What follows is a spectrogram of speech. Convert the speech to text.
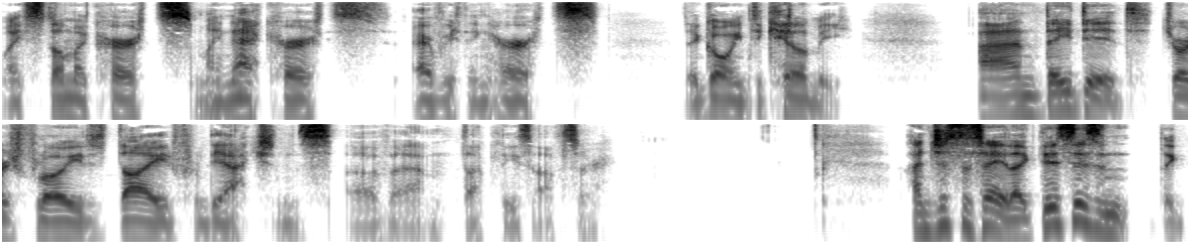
My stomach hurts. My neck hurts. Everything hurts. They're going to kill me." And they did. George Floyd died from the actions of um, that police officer. And just to say, like, this isn't like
